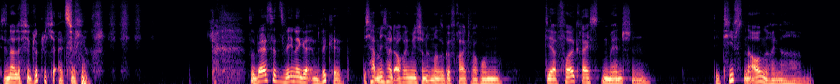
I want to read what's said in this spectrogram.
die sind alle viel glücklicher als wir. so wer ist jetzt weniger entwickelt? Ich habe mich halt auch irgendwie schon immer so gefragt, warum die erfolgreichsten Menschen die tiefsten Augenringe haben.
